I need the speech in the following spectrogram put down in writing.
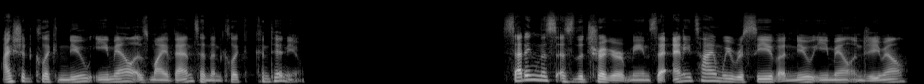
I should click New Email as my event and then click Continue. Setting this as the trigger means that anytime we receive a new email in Gmail,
